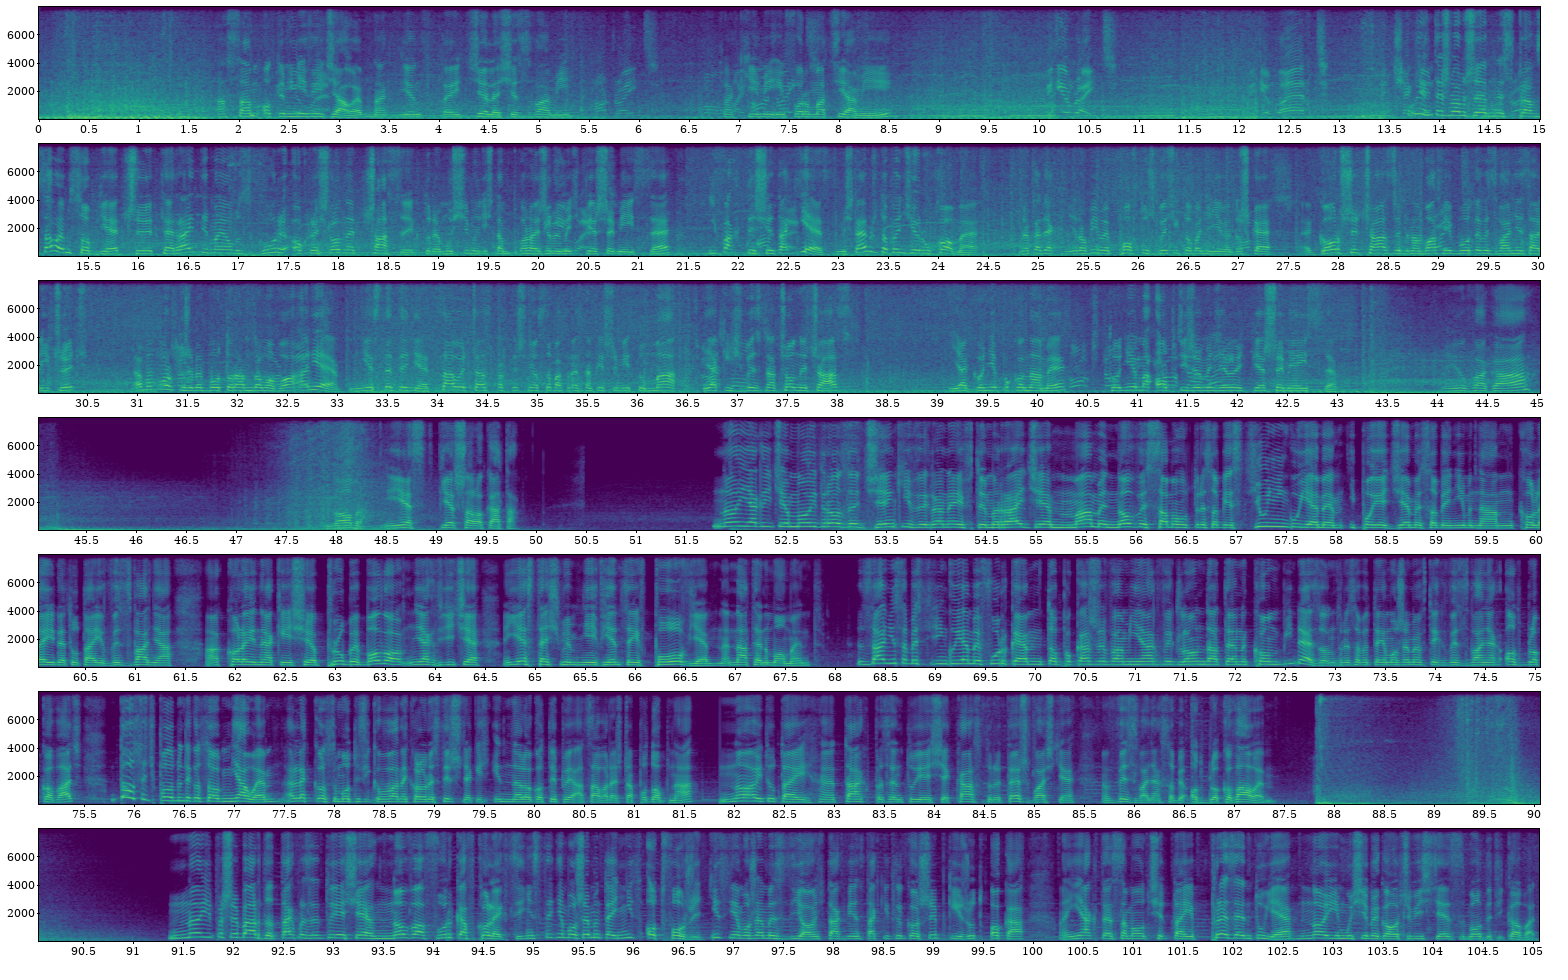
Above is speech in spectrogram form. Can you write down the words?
A sam o tym nie wiedziałem, tak więc tutaj dzielę się z wami takimi informacjami. Medium right. Medium left. Powiem też wam, że sprawdzałem sobie, czy te rajdy mają z góry określone czasy, które musimy gdzieś tam pokonać, żeby mieć pierwsze miejsce. I faktycznie tak jest. Myślałem, że to będzie ruchome. Na przykład jak robimy powtórz wyścig, to będzie, nie wiem, troszkę gorszy czas, żeby nam łatwiej było te wyzwanie zaliczyć. Albo po prostu, żeby było to randomowo, a nie, niestety nie. Cały czas praktycznie osoba, która jest na pierwszym miejscu ma jakiś wyznaczony czas. Jak go nie pokonamy, to nie ma opcji, że będziemy mieć pierwsze miejsce. I uwaga. Dobra, jest pierwsza lokata. No i jak widzicie, moi drodzy, dzięki wygranej w tym rajdzie mamy nowy samochód, który sobie stuningujemy i pojedziemy sobie nim na kolejne tutaj wyzwania, a kolejne jakieś próby, bo no, jak widzicie, jesteśmy mniej więcej w połowie na ten moment. Zanim sobie stuningujemy furkę, to pokażę wam jak wygląda ten kombinezon, który sobie tutaj możemy w tych wyzwaniach odblokować. Dosyć podobny do tego co miałem, lekko zmodyfikowane kolorystycznie, jakieś inne logotypy, a cała reszta podobna. No i tutaj e, tak prezentuje się kas, który też właśnie w wyzwaniach sobie odblokowałem. No i proszę bardzo, tak prezentuje się nowa furka w kolekcji. Niestety nie możemy tutaj nic otworzyć, nic nie możemy zdjąć, tak więc taki tylko szybki rzut oka, jak ten samochód się tutaj prezentuje. No i musimy go oczywiście zmodyfikować.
